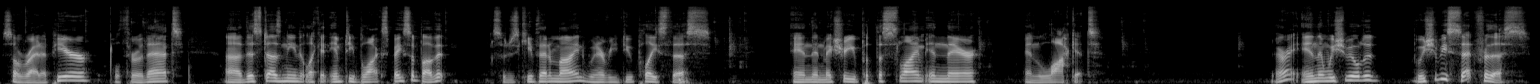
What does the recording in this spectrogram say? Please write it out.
So right up here, we'll throw that. Uh, this does need like an empty block space above it. So just keep that in mind whenever you do place this. And then make sure you put the slime in there and lock it. Alright, and then we should be able to, we should be set for this.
